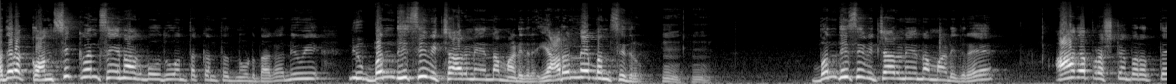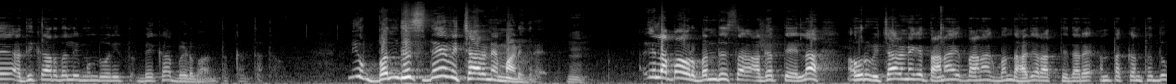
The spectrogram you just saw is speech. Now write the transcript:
ಅದರ ಕಾನ್ಸಿಕ್ವೆನ್ಸ್ ಏನಾಗ್ಬೋದು ಅಂತಕ್ಕಂಥದ್ದು ನೋಡಿದಾಗ ನೀವು ನೀವು ಬಂಧಿಸಿ ವಿಚಾರಣೆಯನ್ನು ಮಾಡಿದರೆ ಯಾರನ್ನೇ ಬಂಧಿಸಿದ್ರು? ಬಂಧಿಸಿ ವಿಚಾರಣೆಯನ್ನು ಮಾಡಿದರೆ ಆಗ ಪ್ರಶ್ನೆ ಬರುತ್ತೆ ಅಧಿಕಾರದಲ್ಲಿ ಮುಂದುವರಿಬೇಕಾ ಬೇಡವಾ ಅಂತಕ್ಕಂಥದ್ದು. ನೀವು ಬಂಧಿಸದೇ ವಿಚಾರಣೆ ಮಾಡಿದರೆ ಇಲ್ಲಪ್ಪ ಅವ್ರು ಬಂಧಿಸ ಅಗತ್ಯ ಇಲ್ಲ. ಅವರು ವಿಚಾರಣೆಗೆ ತಾನಾಗಿ ತಾನಾಗಿ ಬಂದು ಹಾಜರಾಗ್ತಿದ್ದಾರೆ ಅಂತಕ್ಕಂಥದ್ದು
